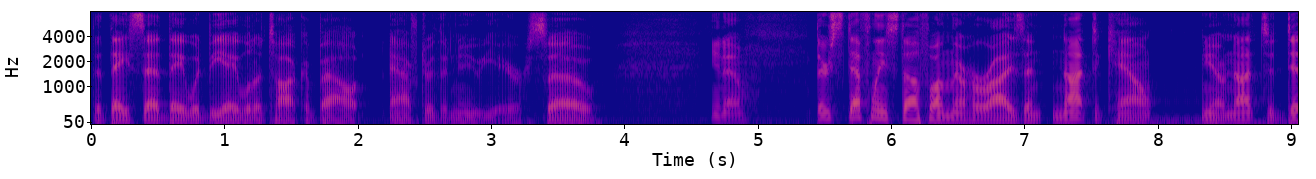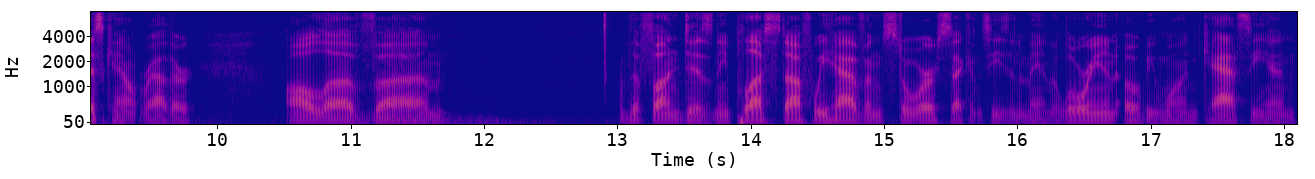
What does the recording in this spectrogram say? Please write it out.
that they said they would be able to talk about after the new year. So, you know, there's definitely stuff on the horizon, not to count, you know, not to discount rather, all of um, the fun Disney Plus stuff we have in store. Second season of Mandalorian, Obi Wan, Cassian,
